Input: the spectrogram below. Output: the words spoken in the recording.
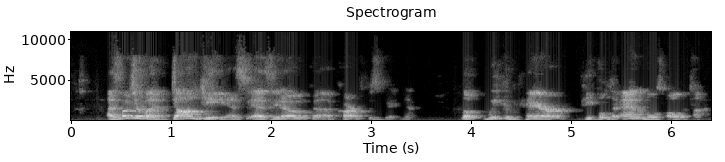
as much of a donkey as as you know, uh, Karpf is being. Look, we compare people to animals all the time.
